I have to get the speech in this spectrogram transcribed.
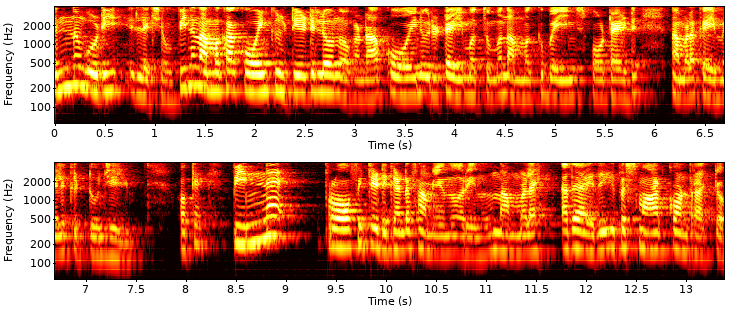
എന്നും കൂടി ലക്ഷ്യം. പിന്നെ നമുക്ക് ആ കോയിൻ കിട്ടിയിട്ടില്ലോ എന്ന് നോക്കണ്ട. ആ കോയിൻ ഒരു ടൈം എത്തുമ്പോൾ നമുക്ക് ബെയിങ് സ്പോട്ടായിട്ട് നമ്മളെ കൈമേൽ കിട്ടുകയും ചെയ്യും. ഓക്കെ പിന്നെ പ്രോഫിറ്റ് എടുക്കേണ്ട സമയം എന്ന് പറയുന്നത് നമ്മളെ അതായത് ഇപ്പോൾ സ്മാർട്ട് കോൺട്രാക്റ്റോ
